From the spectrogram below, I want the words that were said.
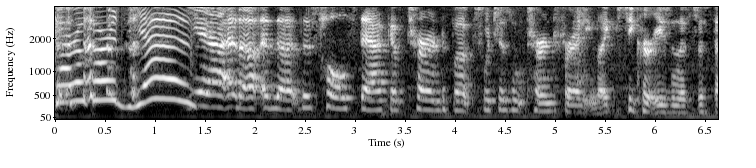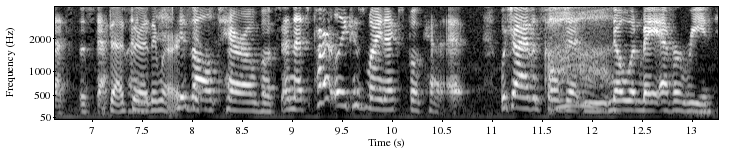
Tarot cards, yes. yeah, and, uh, and uh, this whole stack of turned books, which isn't turned for any like secret reason. It's just that's the stack. That's where they were. Is all tarot books, and that's partly because my next book, ha- uh, which I haven't sold yet, and no one may ever read,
